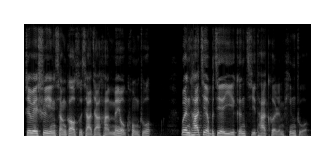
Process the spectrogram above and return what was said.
这位侍应想告诉夏家汉没有空桌，问他介不介意跟其他客人拼桌，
